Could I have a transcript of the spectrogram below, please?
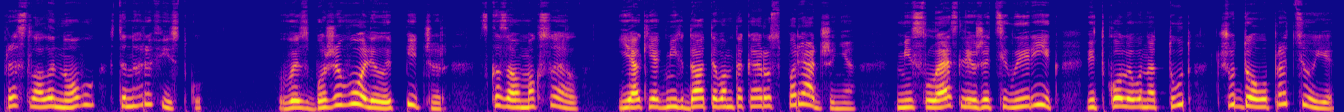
прислали нову стенографістку. Ви збожеволіли, пічер, сказав Максуел. Як я міг дати вам таке розпорядження? Міс Леслі вже цілий рік, відколи вона тут чудово працює.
